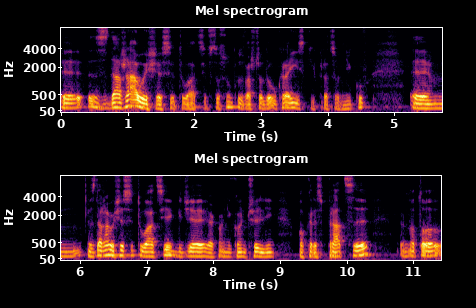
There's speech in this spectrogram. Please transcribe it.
e, zdarzały się sytuacje w stosunku zwłaszcza do ukraińskich pracowników, zdarzały się sytuacje, gdzie jak oni kończyli okres pracy, no to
